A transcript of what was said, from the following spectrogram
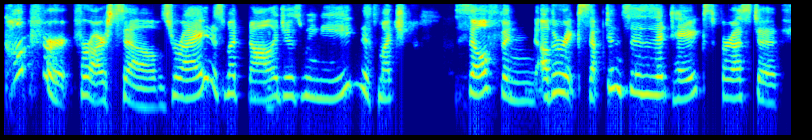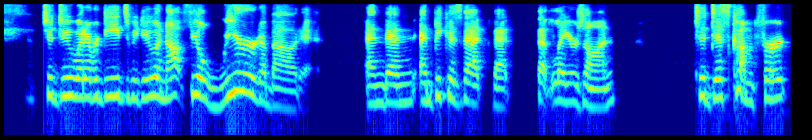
comfort for ourselves, right? As much knowledge as we need, as much self and other acceptances it takes for us to to do whatever deeds we do and not feel weird about it. And then and because that that that layers on to discomfort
